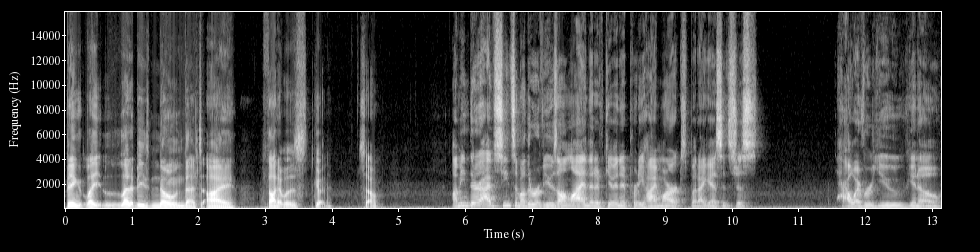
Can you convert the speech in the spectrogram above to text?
being like let it be known that I thought it was good. So I mean, there I've seen some other reviews online that have given it pretty high marks, but I guess it's just however you you know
